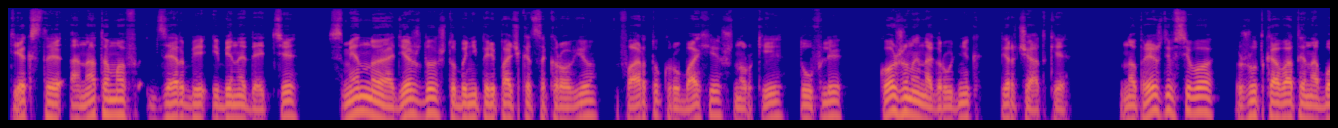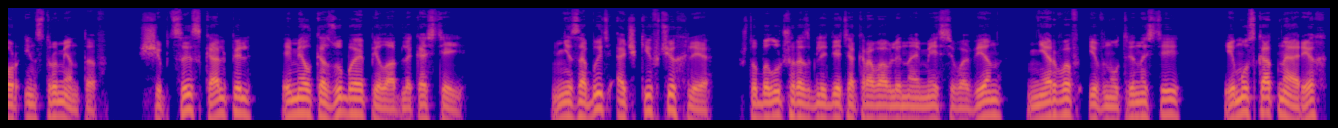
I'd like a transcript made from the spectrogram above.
тексты анатомов Дзерби и Бенедетти, сменную одежду, чтобы не перепачкаться кровью, фартук, рубахи, шнурки, туфли, кожаный нагрудник, перчатки. Но прежде всего жутковатый набор инструментов – щипцы, скальпель и мелкозубая пила для костей. Не забыть очки в чехле, чтобы лучше разглядеть окровавленное месиво вен, нервов и внутренностей, и мускатный орех,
